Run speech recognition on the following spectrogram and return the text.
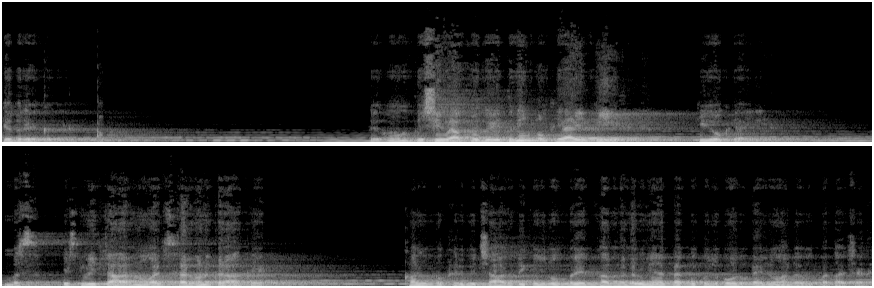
ਕਿਧਰੇ ਕਿਧਰੇ। ਤੇ ਹੁਣ ਤੁਸੀਂ ਆਖੋਗੇ, ਇਤਨੀ ਔਖਿਆਈ ਕੀ ਕੀ ਔਖਿਆਈ ਬਸ ਇਸ ਵਿਚਾਰ ਨੂੰ ਅੱਜ ਸਰਵਣ ਕਰਾ ਕੇ ਕੱਲ ਤੋਂ ਫਿਰ ਵਿਚਾਰ ਦੀ ਕੁਝ ਰੂਪਰੇਖਾ ਬਦਲਣੀਆਂ ਤਾਂ ਕੁਝ ਹੋਰ ਪਹਿਲੂਆਂ ਦਾ ਵੀ ਪਤਾ ਚੱਲੇ।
